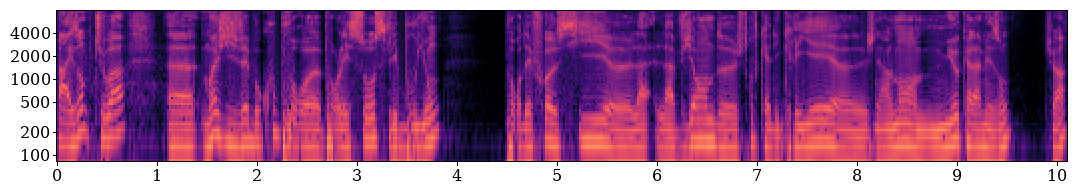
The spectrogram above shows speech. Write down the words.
Par exemple, tu vois, euh, moi j'y vais beaucoup pour, euh, pour les sauces, les bouillons. Pour des fois aussi euh, la, la viande, je trouve qu'elle est grillée euh, généralement mieux qu'à la maison. Tu vois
